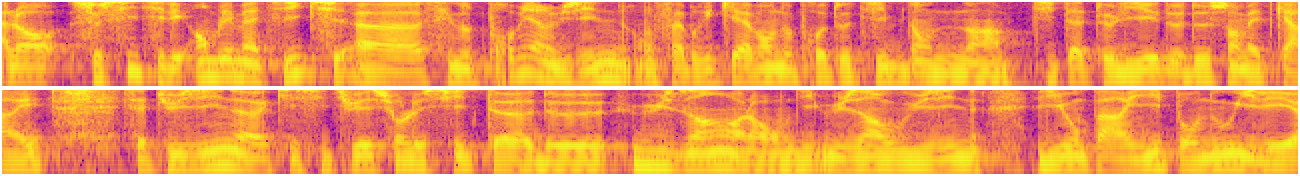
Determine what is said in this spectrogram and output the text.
Alors, ce site, il est emblématique. Euh, c'est notre première usine. On fabriquait avant nos prototypes dans un petit atelier de 200 mètres carrés. Cette usine, euh, qui est située sur le site euh, de Usin, alors on dit Usin ou usine Lyon-Paris. Pour nous, il est,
